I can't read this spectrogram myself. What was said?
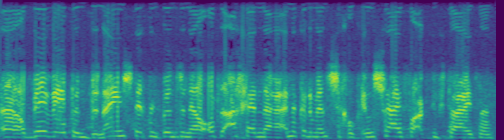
Uh, op www.denijenstichting.nl op de agenda. En dan kunnen mensen zich ook inschrijven voor activiteiten.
